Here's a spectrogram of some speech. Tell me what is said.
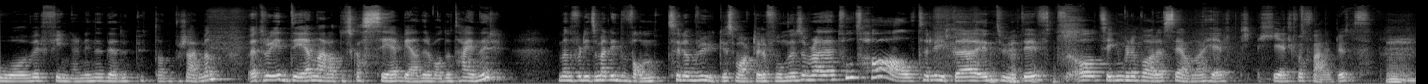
over fingeren din idet du putta den på skjermen. Og jeg tror ideen er at du skal se bedre hva du tegner. Men for de som er litt vant til å bruke smarttelefoner, så ble det totalt lite intuitivt. Og ting ble bare seende helt, helt forferdelig ut. Mm.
